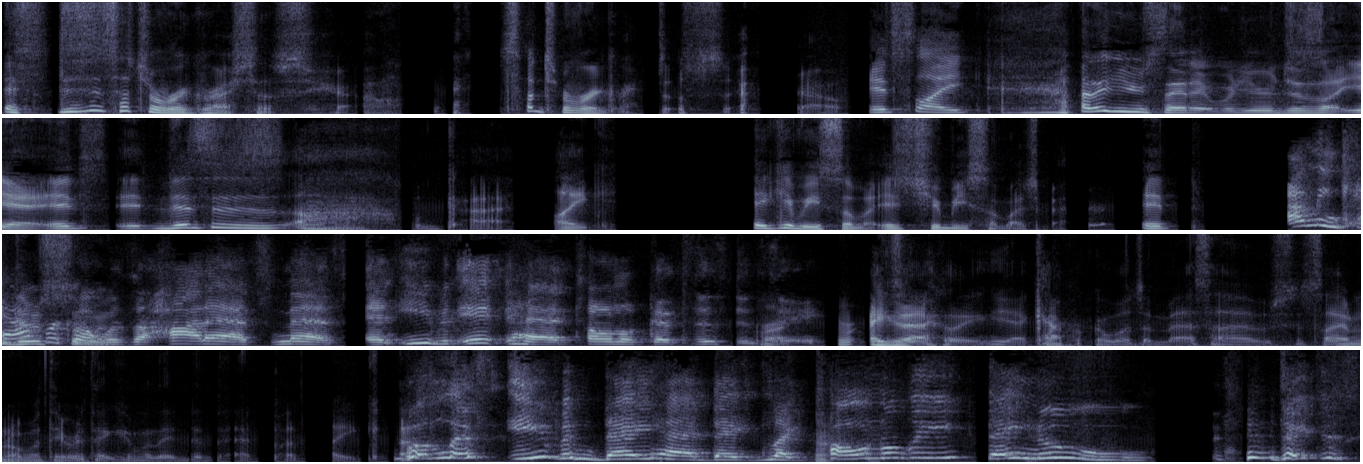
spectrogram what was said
it's this is such a regressive show. such a regressive show. It's like I think you said it when you were just like, yeah, it's it, this is oh god, like it could be so much. It should be so much better. It I mean, Caprica some- was a hot ass mess, and even it had tonal consistency. right exactly yeah. Caprica was a mess. I was just I don't know what they were thinking when they did that, but like But listen, even they had they like tonally, they knew. they just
